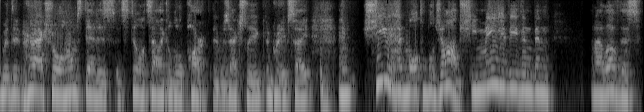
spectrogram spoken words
with the, her actual homestead is it's still it's not like a little park. There was actually a, a grave site, and she had multiple jobs. She may have even been, and I love this,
